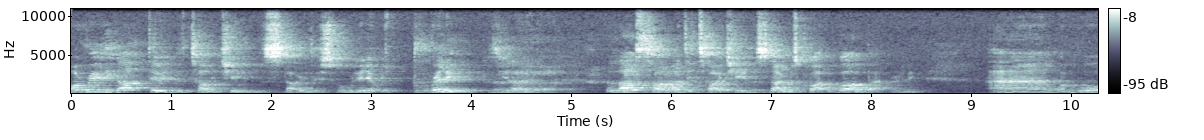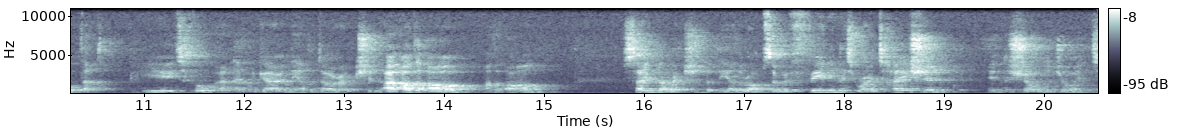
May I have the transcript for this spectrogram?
I really liked doing the Tai Chi in the snow this morning. It was brilliant because you know the last time I did Tai Chi in the snow was quite a while back, really. And one more. That's beautiful. And then we go in the other direction. Uh, other arm. Other arm. Same direction but the other arm. So we're feeling this rotation in the shoulder joint.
